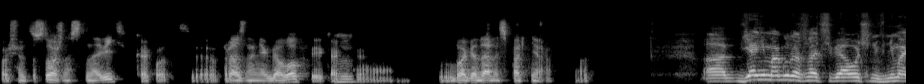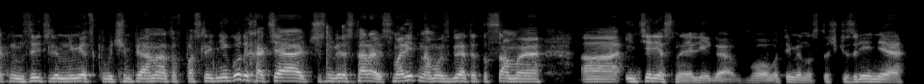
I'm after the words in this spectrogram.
в общем-то, сложно остановить, как вот э, празднование голов и как mm-hmm. благодарность партнерам. Вот. А, я не могу назвать себя очень внимательным зрителем немецкого чемпионата в последние годы, хотя, честно говоря, стараюсь смотреть. На мой взгляд, это самая а, интересная лига, вот именно с точки зрения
